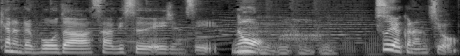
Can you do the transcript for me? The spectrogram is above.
Canada Border Service Agency のうんうんうん通訳なんですよ。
